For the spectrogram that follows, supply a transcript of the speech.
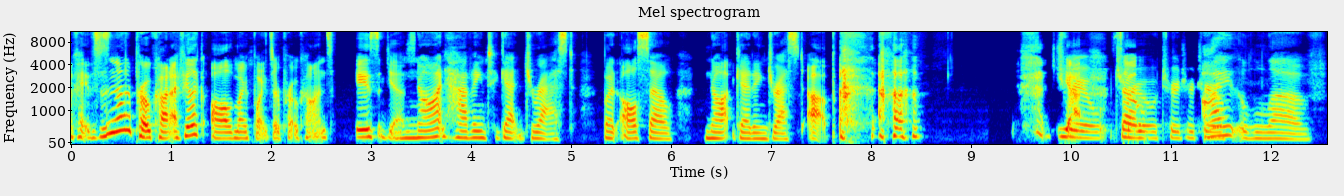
okay this is another pro con i feel like all of my points are pro cons is Yes. not having to get dressed but also not getting dressed up true Yeah, so true true true true i love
